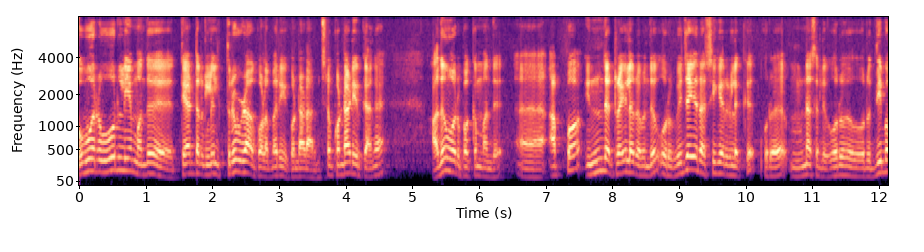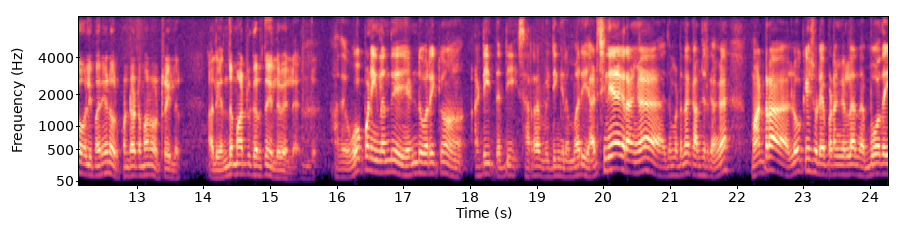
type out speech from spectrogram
ஒவ்வொரு ஊர்லேயும் வந்து தேட்டர்களில் திருவிழா கோலம் மாதிரி கொண்டாட ஆரம்பிச்சிட்டோம். கொண்டாடி இருக்காங்க. அதுவும் ஒரு பக்கம் வந்து அப்போது இந்த ட்ரெய்லரை வந்து ஒரு விஜய் ரசிகர்களுக்கு ஒரு என்ன சொல்லி ஒரு ஒரு தீபாவளி மாதிரியான ஒரு கொண்டாட்டமான ஒரு ட்ரெய்லர். அதில் எந்த மாற்று கருத்தும் இல்லவே இல்லை இந்த அது ஓப்பனிங்லேருந்து எண்டு வரைக்கும் அடி தட்டி சர்ற வெட்டிங்கிற மாதிரி அடிச்சுனே இருக்கிறாங்க. இது மட்டும்தான் காமிச்சிருக்காங்க. மற்ற லோகேஷோடைய படங்களில் அந்த போதை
